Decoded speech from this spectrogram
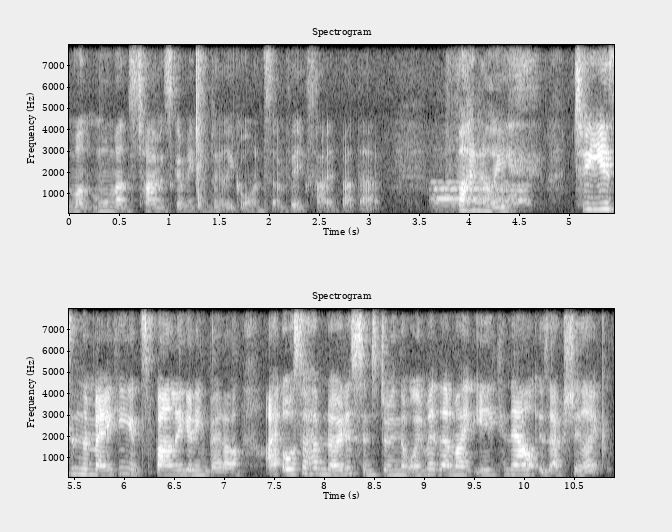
more months time it's going to be completely gone. So I'm very excited about that. Finally. Two years in the making, it's finally getting better. I also have noticed since doing the ointment that my ear canal is actually like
